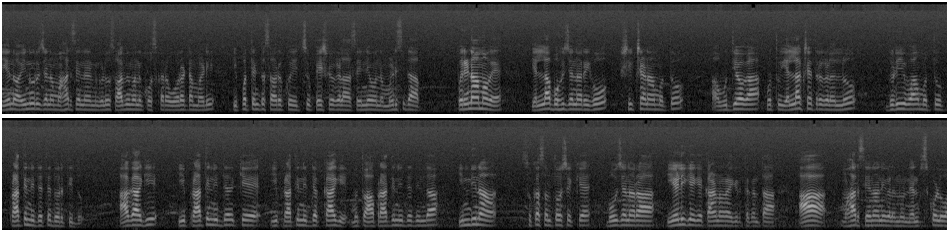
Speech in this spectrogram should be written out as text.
ಏನು ಐನೂರು ಜನ ಮಹಾರ್ ಸೇನಾನಿಗಳು ಸ್ವಾಭಿಮಾನಕ್ಕೋಸ್ಕರ ಹೋರಾಟ ಮಾಡಿ ಇಪ್ಪತ್ತೆಂಟು ಸಾವಿರಕ್ಕೂ ಹೆಚ್ಚು ಪೇಶ್ವೆಗಳ ಸೈನ್ಯವನ್ನು ಮಡಿಸಿದ ಪರಿಣಾಮವೇ ಎಲ್ಲ ಬಹುಜನರಿಗೂ ಶಿಕ್ಷಣ ಮತ್ತು ಉದ್ಯೋಗ ಮತ್ತು ಎಲ್ಲ ಕ್ಷೇತ್ರಗಳಲ್ಲೂ ದುಡಿಯುವ ಮತ್ತು ಪ್ರಾತಿನಿಧ್ಯತೆ ದೊರೆತಿದ್ದು. ಹಾಗಾಗಿ ಈ ಪ್ರಾತಿನಿಧ್ಯಕ್ಕೆ, ಈ ಪ್ರಾತಿನಿಧ್ಯಕ್ಕಾಗಿ ಮತ್ತು ಆ ಪ್ರಾತಿನಿಧ್ಯದಿಂದ ಇಂದಿನ ಸುಖ ಸಂತೋಷಕ್ಕೆ ಬಹುಜನರ ಏಳಿಗೆಗೆ ಕಾರಣರಾಗಿರ್ತಕ್ಕಂಥ ಆ ಮಹಾರ್ ಸೇನಾನಿಗಳನ್ನು ನೆನಪಿಸಿಕೊಳ್ಳುವ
